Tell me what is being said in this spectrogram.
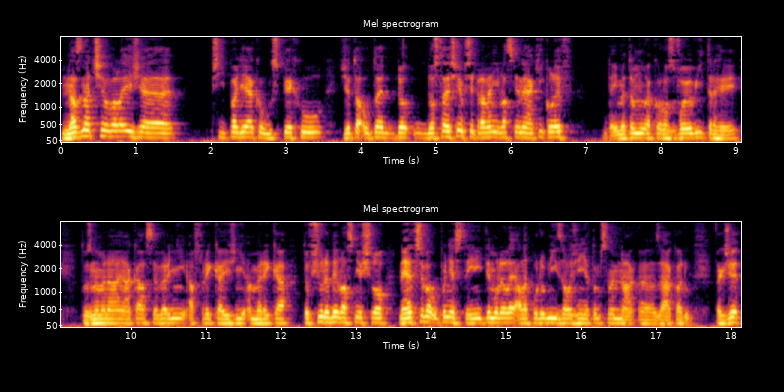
naznačovali, že v případě jako úspěchu, že to auto je do, dostatečně připravený vlastně na jakýkoliv, dejme tomu jako rozvojový trhy, to znamená nějaká severní Afrika, Jižní Amerika, to všude by vlastně šlo, ne třeba úplně stejný ty modely, ale podobný založení na tom samém eh, základu. Takže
